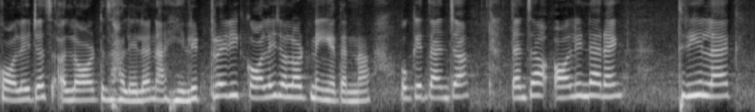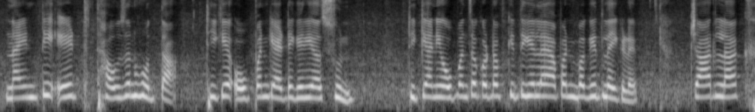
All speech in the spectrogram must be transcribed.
कॉलेजच अलॉट झालेलं नाही. लिटरली कॉलेज अलॉट नाही आहे त्यांना. ओके त्यांच्या त्यांचा all India rank three lakh ninety eight thousand होता. ठीक आहे? ओपन कॅटेगरी असून. ठीक आहे? आणि ओपनचा कट ऑफ किती गेला आहे आपण बघितलं इकडे. चार लाख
